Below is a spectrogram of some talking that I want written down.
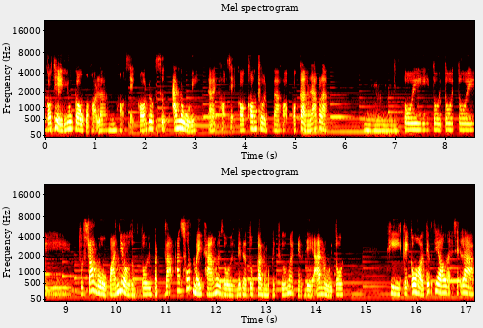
có thể nhu cầu của họ là họ sẽ có được sự an ủi đấy họ sẽ có comfort và họ có cảm giác là um, tôi tôi tôi tôi tôi struggle quá nhiều rồi tôi vật vã suốt mấy tháng rồi rồi bây giờ tôi cần một cái thứ mà để để an ủi tôi. Thì cái câu hỏi tiếp theo lại sẽ là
